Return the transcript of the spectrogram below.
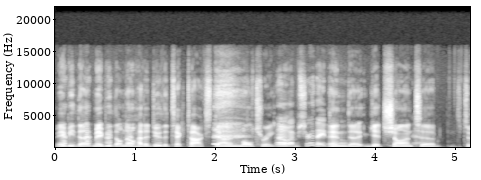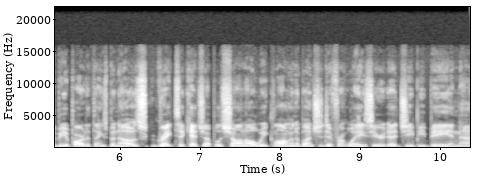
maybe the maybe they'll know how to do the TikToks down in Moultrie. Oh, I'm sure they do. and uh, get Sean to to be a part of things. But no, it was great to catch up with Sean all week long in a bunch of different ways here at GPB. And uh,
